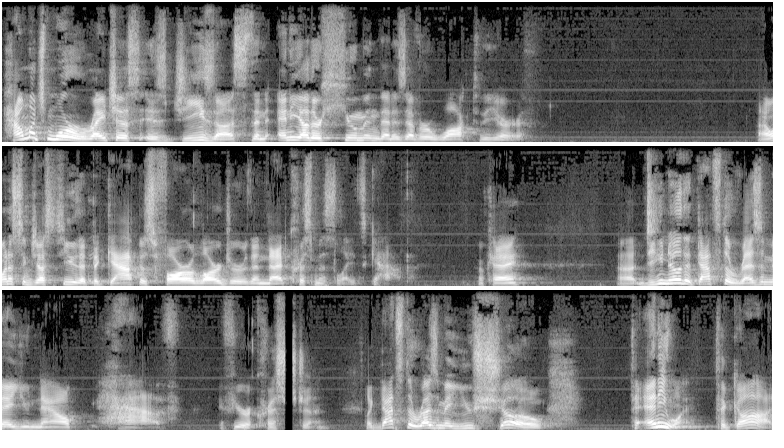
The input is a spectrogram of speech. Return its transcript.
how much more righteous is Jesus than any other human that has ever walked the earth? I want to suggest to you that the gap is far larger than that Christmas lights gap. Okay? Uh, do you know that that's the resume you now have if you're a Christian? Like, that's the resume you show to anyone, to God.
